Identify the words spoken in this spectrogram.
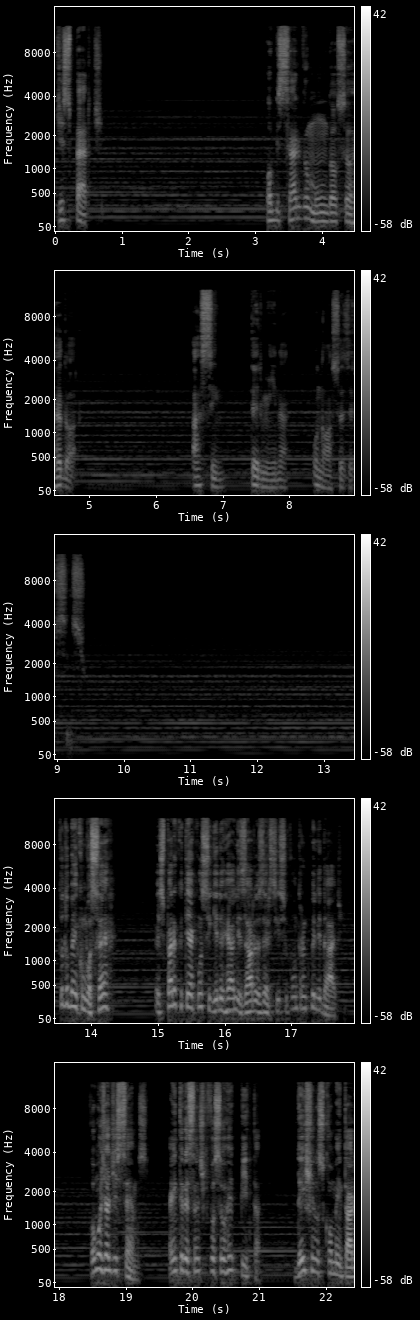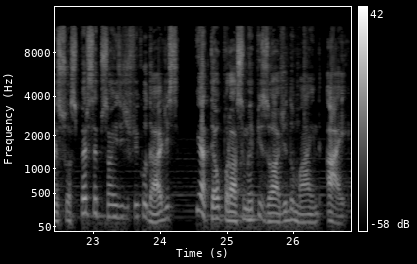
Desperte observe o mundo ao seu redor. Assim termina o nosso exercício. Tudo bem com você? Eu espero que tenha conseguido realizar o exercício com tranquilidade. Como já dissemos, é interessante que você o repita, Deixe nos comentários suas percepções e dificuldades e até o próximo episódio do Mind Eye.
